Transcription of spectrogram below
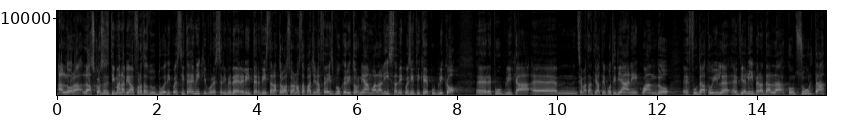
Allora, la scorsa settimana abbiamo affrontato due di questi temi, chi volesse rivedere l'intervista la trova sulla nostra pagina Facebook, ritorniamo alla lista dei quesiti che pubblicò eh, Repubblica eh, insieme a tanti altri quotidiani quando eh, fu dato il eh, via libera dalla consulta,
